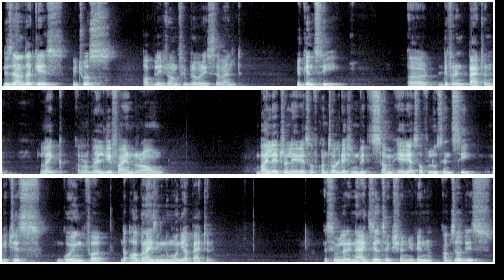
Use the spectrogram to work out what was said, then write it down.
This is another case which was published on February 7th. You can see a different pattern like well-defined round bilateral areas of consolidation with some areas of lucency which is going for the organizing pneumonia pattern. Similar in axial section you can observe this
